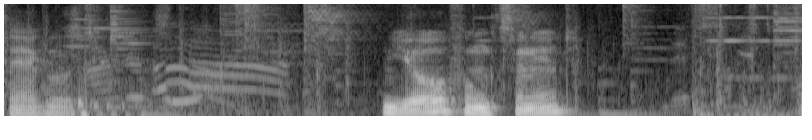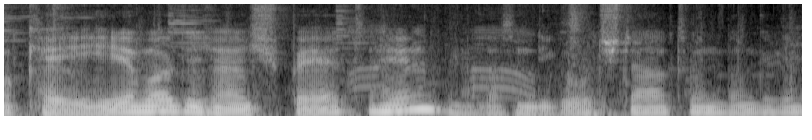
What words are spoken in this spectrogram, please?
sehr gut. Jo, funktioniert. Okay, hier wollte ich eigentlich später hin. Ja, das sind die Gutstatuen, danke.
